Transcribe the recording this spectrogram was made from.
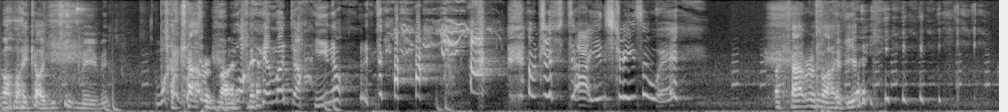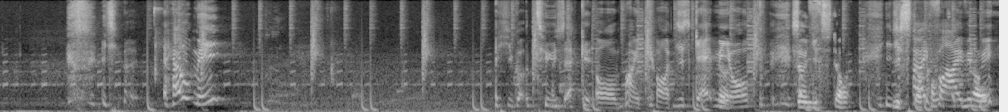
Oh my god, you keep moving. Why, I can't revive why you. am I dying? I'm just dying straight away. I can't revive you. Help me! You've got two seconds. Oh my god, just get me Look. up. So you stop. You you just stuck high fiving something me.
